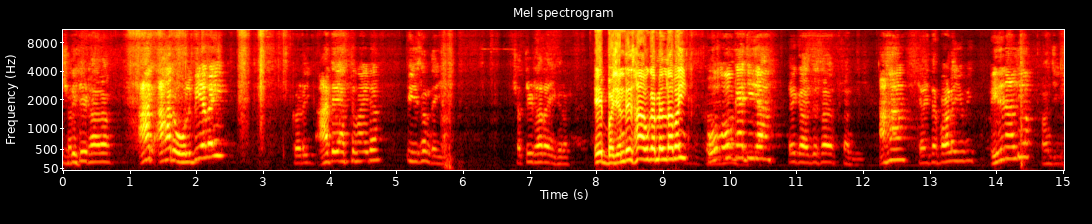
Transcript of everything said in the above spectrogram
36 18 ਆ ਆ ਰੋਲ ਵੀ ਹੈ ਬਾਈ। ਕੜੀ ਆ ਤੇਰੇ ਹੱਥ ਮਾ ਇਹਦਾ। ਪੀਸ ਹੁੰਦੇ ਜੀ। 36 18 ਹੀ ਫਿਰ। ਇਹ ਵਜਨ ਦੇ ਹਿਸਾਬ ਕਾ ਮਿਲਦਾ ਬਾਈ। ਉਹ ਉਹ ਕਿਆ ਚੀਜ਼ ਆ? ਇਹ ਗਾਜ ਦੇ ਸਾਹਿਬ ਚਾਂਦੀ ਆਹਾਂ। ਕਿਆ ਇਧਰ ਪਾ ਲਈ ਵੀ? ਇਹਦੇ ਨਾਲ ਦਿਓ ਹਾਂਜੀ।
